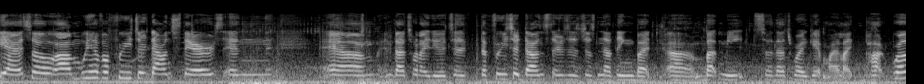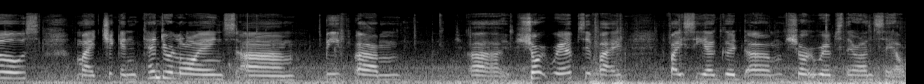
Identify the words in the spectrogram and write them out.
Yeah, so um, we have a freezer downstairs and um, and that's what I do. It's a, the freezer downstairs is just nothing but um, but meat. So that's where I get my like pot roast, my chicken tenderloins, um, beef, um, uh, short ribs. If I if I see a good um, short ribs, they're on sale.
